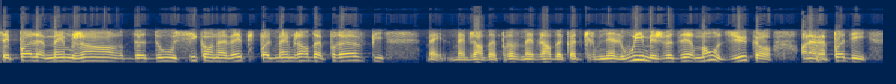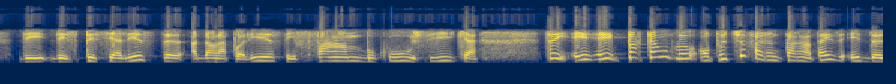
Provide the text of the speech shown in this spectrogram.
c'est pas le même genre de dossier qu'on avait, puis pas le même genre de preuves, puis ben, même genre de preuves, même genre de code criminel. Oui, mais je veux dire, mon Dieu, qu'on n'avait pas des, des, des spécialistes euh, dans la police, des femmes beaucoup aussi, qui et, et, par contre, là, on peut-tu faire une parenthèse et de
